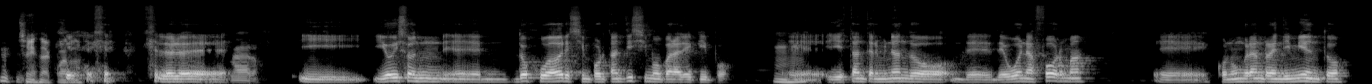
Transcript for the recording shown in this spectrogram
Sí, de acuerdo. claro. y, y, hoy son eh, dos jugadores importantísimos para el equipo. eh, y están terminando de, buena forma, eh, con un gran rendimiento.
